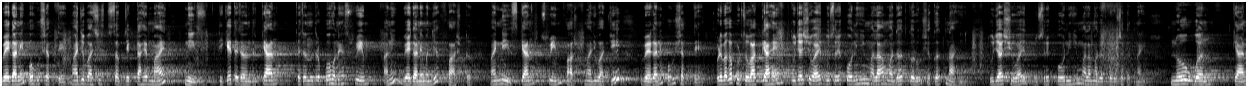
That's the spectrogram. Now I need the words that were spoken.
वेगाने पोहू शकते. माझी भाषी सब्जेक्ट आहे माय नीज ठीक आहे? त्याच्यानंतर कॅन त्याच्यानंतर पोहणे स्विम आणि वेगाने म्हणजे fast. My knees can swim fast. माझी वाची वेगाने पोहू शकते. पुढे बघा पुढचं वाक्य आहे तुझ्याशिवाय दुसरे कोणीही मला मदत करू शकत नाही. तुझ्याशिवाय दुसरे कोणीही मला मदत करू शकत नाही. No one can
